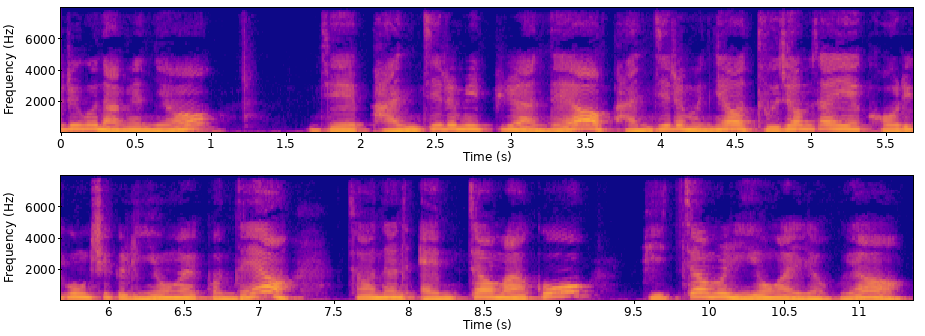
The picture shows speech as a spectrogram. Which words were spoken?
그리고 나면요. 이제 반지름이 필요한데요. 반지름은요. 두 점 사이의 거리 공식을 이용할 건데요. 저는 M점하고 B점을 이용하려고요.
